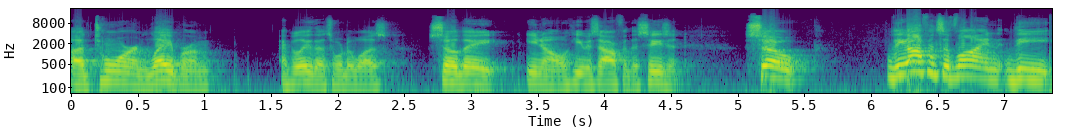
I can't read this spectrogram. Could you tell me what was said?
a torn labrum. I believe that's what it was. So they, you know, he was out for the season. So the offensive line, the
